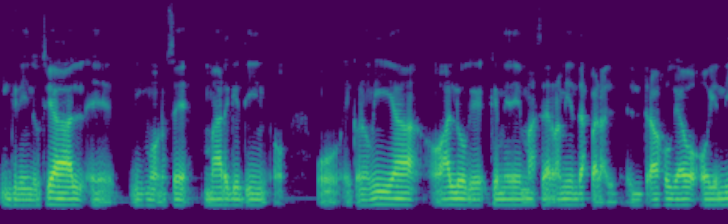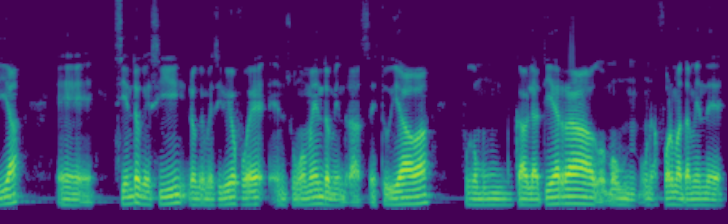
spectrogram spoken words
ingeniería industrial, eh, mismo, no sé, marketing o, economía o algo que, me dé más herramientas para el, trabajo que hago hoy en día. Eh, siento que sí, lo que me sirvió fue en su momento, mientras estudiaba, fue como un cable a tierra, como una forma también de,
